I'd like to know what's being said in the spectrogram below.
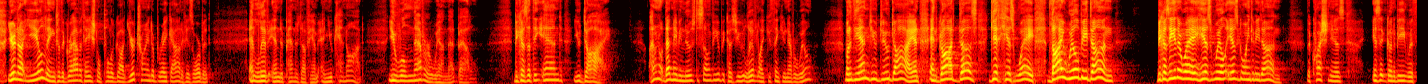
You're not yielding to the gravitational pull of God. You're trying to break out of His orbit and live independent of Him, and you cannot. You will never win that battle because at the end, you die. I don't know, that may be news to some of you because you live like you think you never will. But in the end, you do die, and, and God does get his way. Thy will be done, because either way, his will is going to be done. The question is is it going to be with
